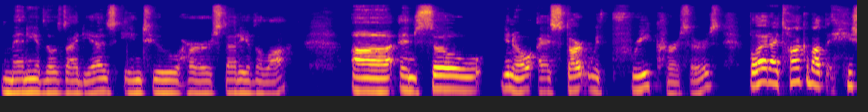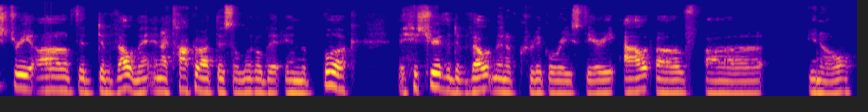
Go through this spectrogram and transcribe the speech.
many of those ideas into her study of the law. Uh, and so, you know, I start with precursors, but I talk about the history of the development, and I talk about this a little bit in the book the history of the development of critical race theory out of, uh, you know,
